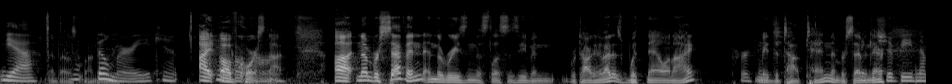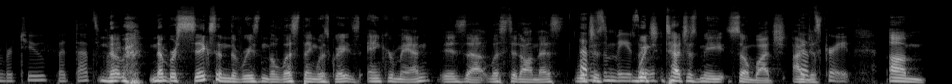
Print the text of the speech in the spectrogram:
Yeah. that was fun. Bill Murray, you can't. I can't of course wrong. not. Uh, number seven, and the reason this list is even we're talking about is Withnail and I Perfect. made the top ten. Number seven there. it should be number two, but that's fine. Number number six, and the reason the list thing was great is Anchorman is uh, listed on this, which That is amazing. which touches me so much. I just great. um,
